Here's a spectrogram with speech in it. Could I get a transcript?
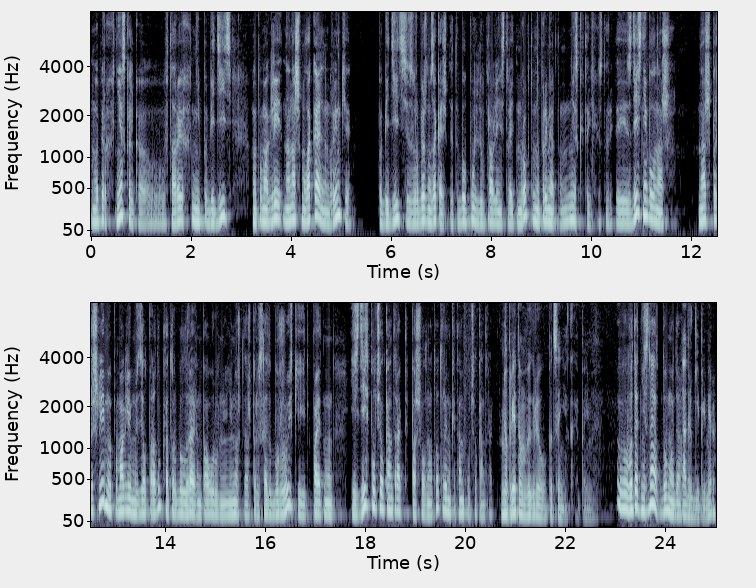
Ну, во-первых, несколько. Во-вторых, не победить. Мы помогли на нашем локальном рынке победить зарубежного заказчика. Это был пуль для управления строительным роботом, например, там несколько таких историй. И здесь не было наших. Наши пришли, мы помогли ему сделать продукт, который был равен по уровню, немножко даже превосходил буржуйский, и поэтому он и здесь получил контракт, пошел на тот рынок, и там получил контракт. Но при этом выиграл по цене, как я понимаю. Вот это не знаю, думаю, да. А другие примеры?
